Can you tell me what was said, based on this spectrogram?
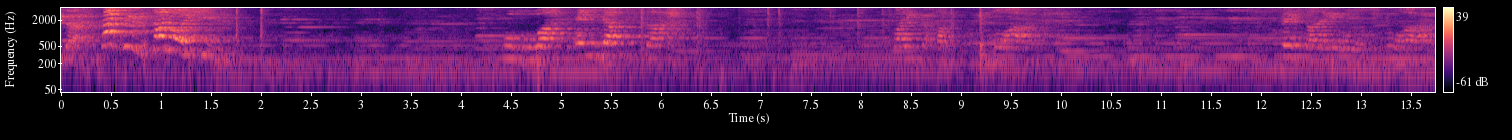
siitä? Väsyn sanoihin. Puhua en jaksa, vaikka sattui mua. Se sai unohtua.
